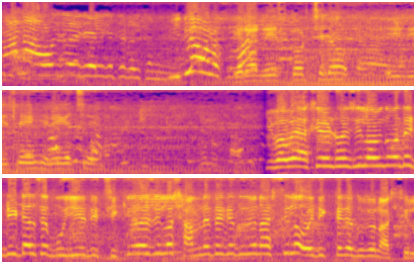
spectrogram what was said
না না ওই যে রেল গেটের ওইখানে। ভিডিও বানাচ্ছো এরা রেস করছিল এই রেসে হেরে গেছে। কীভাবে অ্যাক্সিডেন্ট হয়েছিল আমি তোমাদের ডিটেলসে বুঝিয়ে দিচ্ছি। কি হয়েছিল? সামনে থেকে দুজন আসছিল, ওই দিক থেকে দুজন আসছিল।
